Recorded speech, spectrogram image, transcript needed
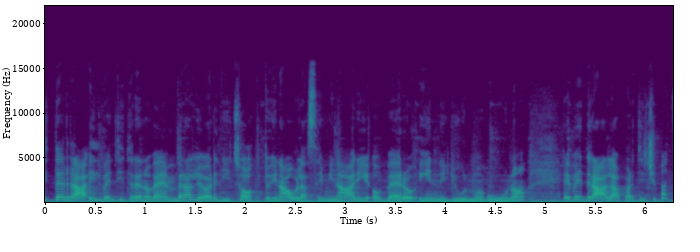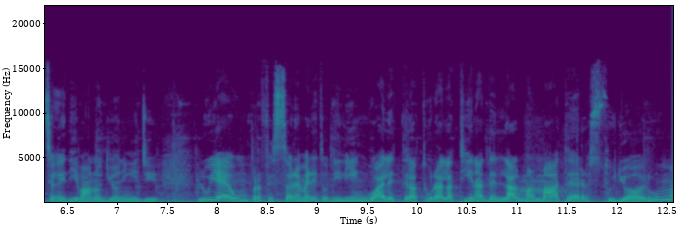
si terrà il 23 novembre alle ore 18 in aula seminari, ovvero in Yulm 1, e vedrà la partecipazione di Ivano Dionigi. Lui è un professore emerito di lingua e letteratura latina dell'Alma Mater Studiorum,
